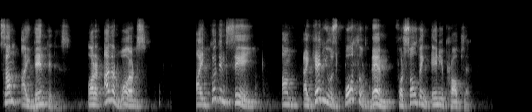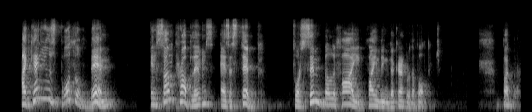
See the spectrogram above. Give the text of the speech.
some identities, or in other words, I couldn't say um, I can use both of them for solving any problem. I can use both of them in some problems as a step for simplifying finding the current or the voltage. But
